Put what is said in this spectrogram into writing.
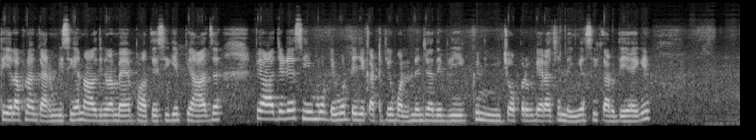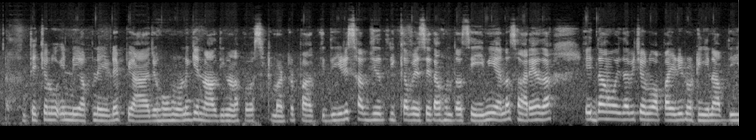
ਤੇਲ ਆਪਣਾ ਗਰਮ ਹੀ ਸੀਗਾ, ਨਾਲ ਦੀ ਨਾਲ ਮੈਂ ਪਾਤੇ ਸੀਗੇ ਪਿਆਜ਼। ਪਿਆਜ਼ ਜਿਹੜੇ ਅਸੀਂ ਮੋਟੇ ਮੋਟੇ ਜਿਹੇ ਕੱਟ ਕੇ ਪਾਉਂਦੇ ਜ਼ਿਆਦਾ ਬਰੀਕ ਨਹੀਂ ਚੌਪਰ ਵਗੈਰਾ 'ਚ ਨਹੀਂ ਅਸੀਂ ਕਰਦੇ ਹੈਗੇ। ਅਤੇ ਚਲੋ ਇੰਨੇ ਆਪਣੇ ਜਿਹੜੇ ਪਿਆਜ਼ ਉਹ ਹੋਣਗੇ, ਨਾਲ ਦੀ ਨਾਲ ਆਪਾਂ ਬਸ ਟਮਾਟਰ ਪਾ ਕੇ ਦੀ। ਜਿਹੜੀ ਸਬਜ਼ੀ ਦਾ ਤਰੀਕਾ ਵੈਸੇ ਤਾਂ ਹੁੰਦਾ ਸੇਮ ਹੀ ਹੈ ਨਾ ਸਾਰਿਆਂ ਦਾ। ਇੱਦਾਂ ਹੋ ਜਾਂਦਾ ਵੀ ਚਲੋ ਆਪਾਂ ਜਿਹੜੀ ਰੂਟੀਨ ਆਪਦੀ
